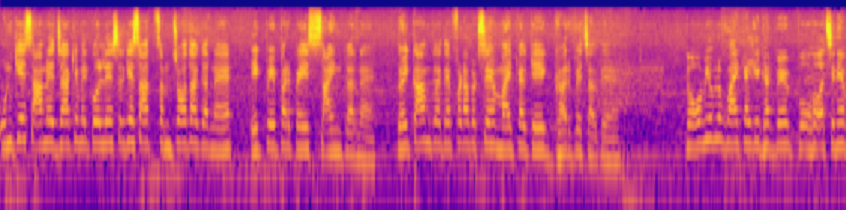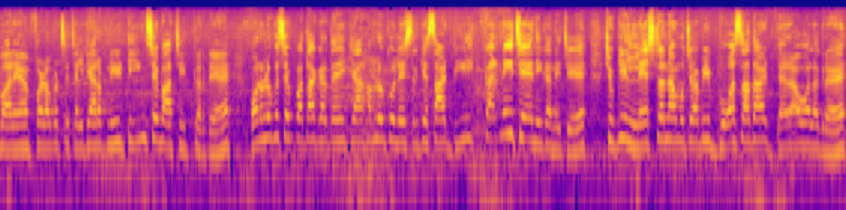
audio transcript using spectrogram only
उनके सामने जाके मेरे को लेस्टर के साथ समझौता करना है, एक पेपर पे साइन करना है। तो एक काम करते हैं, फटाफट से माइकल के घर पे चलते हैं। तो अभी हम लोग माइकल के घर पे पहुँचने वाले हैं, फटाफट से चल के यार अपनी टीम से बातचीत करते हैं और उन लोगों से पता करते हैं कि यार हम लोग को लेस्टर के साथ डील करनी चाहिए, नहीं करनी चाहिए, क्योंकि लेस्टर ना मुझे अभी बहुत ज़्यादा डरा हुआ लग रहा है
